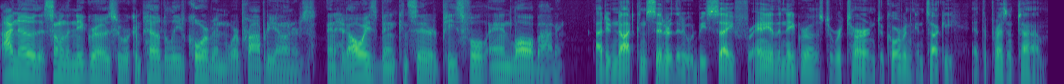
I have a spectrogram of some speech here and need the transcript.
I know that some of the Negroes who were compelled to leave Corbin were property owners and had always been considered peaceful and law abiding. I do not consider that it would be safe for any of the Negroes to return to Corbin, Kentucky at the present time.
